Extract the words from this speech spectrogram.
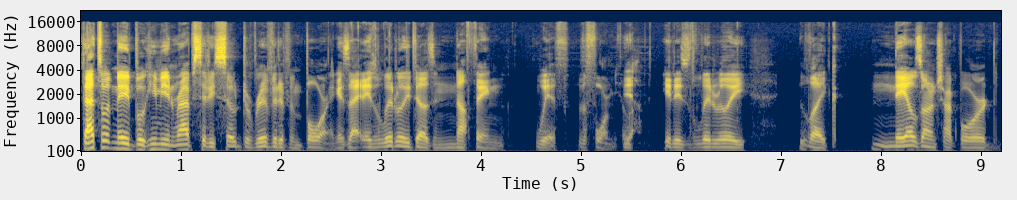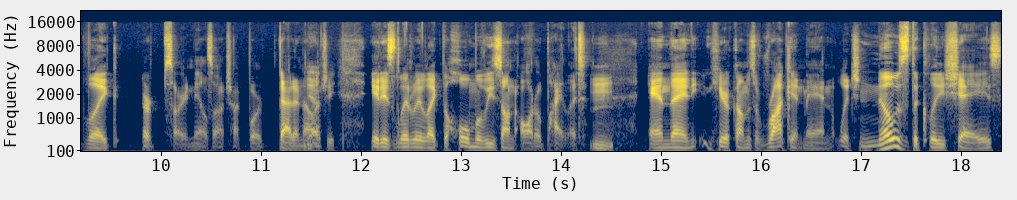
that's what made Bohemian Rhapsody so derivative and boring. Is that it literally does nothing with the formula. Yeah. It is literally like nails on a chalkboard, like or sorry, nails on a chalkboard. Bad analogy. Yeah. It is literally like the whole movie's on autopilot. And then here comes Rocketman, which knows the cliches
